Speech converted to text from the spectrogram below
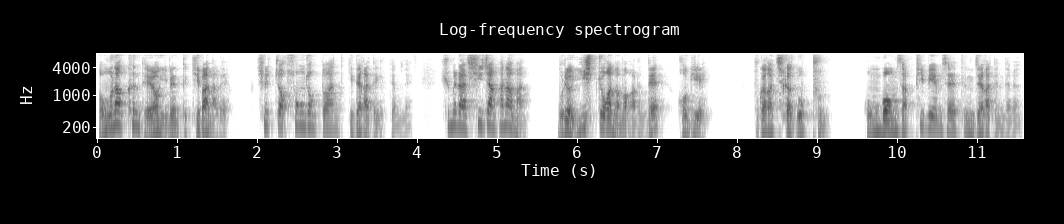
너무나 큰 대형 이벤트 기반 아래 실적 송정 또한 기대가 되기 때문에 휴메라 시장 하나만 무려 20조가 넘어가는데 거기에 부가가치가 높은 공보험사 PBM사에 등재가 된다면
